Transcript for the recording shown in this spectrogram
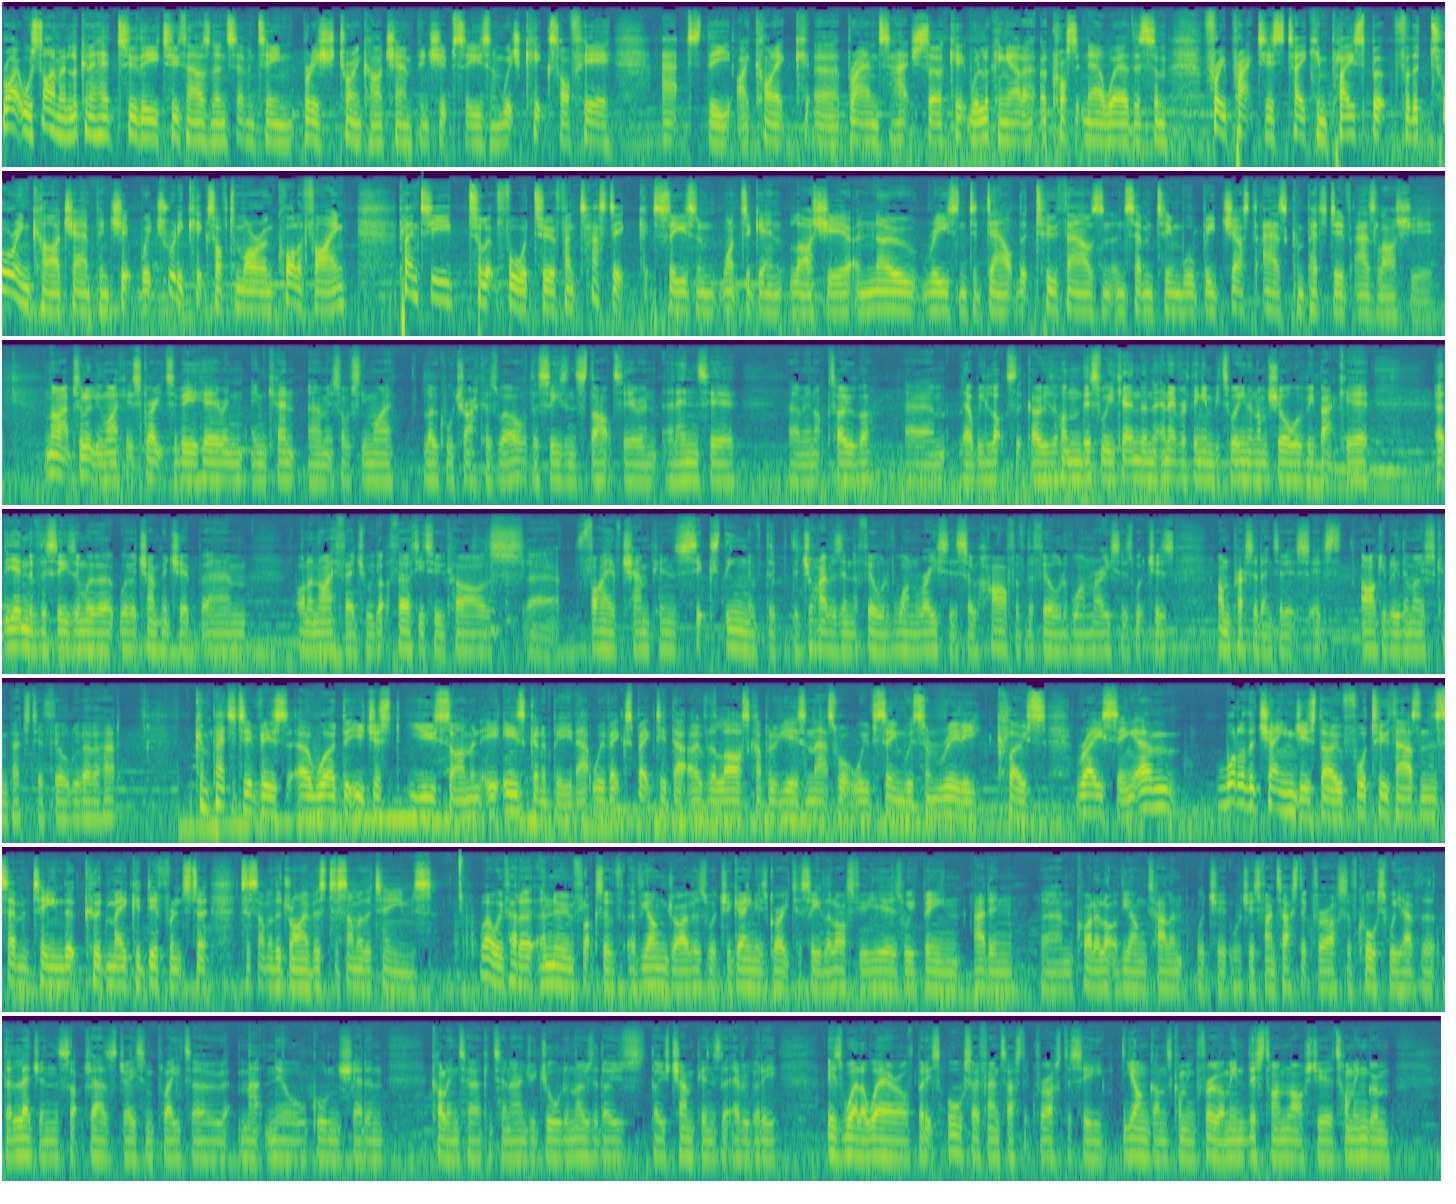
Right, well, Simon, looking ahead to the 2017 British Touring Car Championship season, which kicks off here at the iconic uh, Brands Hatch circuit. We're looking out a, across it now where there's some free practice taking place, but for the Touring Car Championship, which really kicks off tomorrow and qualifying, plenty to look forward to. A fantastic season once again last year, and no reason to doubt that 2017 will be just as competitive as last year. No, absolutely, Mike. It's great to be here in, in Kent. Um, it's obviously my local track as well. The season starts here and, and ends here um, in October. Um, there'll be lots that goes on this weekend and, and, everything in between, and I'm sure we'll be back here at the end of the season with a with a championship um, on a knife edge. We've got 32 cars, uh, five champions, 16 of the, the, drivers in the field have won races, so half of the field have won races, which is unprecedented. It's, it's arguably the most competitive field we've ever had. Competitive is a word that you just used, Simon. It is going to be that. We've expected that over the last couple of years, and that's what we've seen with some really close racing. Um, what are the changes, though, for 2017 that could make a difference to, to some of the drivers, to some of the teams? Well, we've had a, a new influx of, of, young drivers, which again is great to see. The last few years, we've been adding um, quite a lot of young talent, which is, which is fantastic for us. Of course, we have the, the legends such as Jason Plato, Matt Neal, Gordon Shedden, Colin Turkington, Andrew Jordan. Those are those those champions that everybody is well aware of, but it's also fantastic for us to see young guns coming through. I mean, this time last year, Tom Ingram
